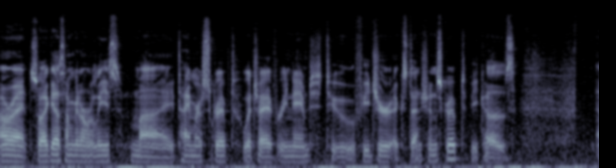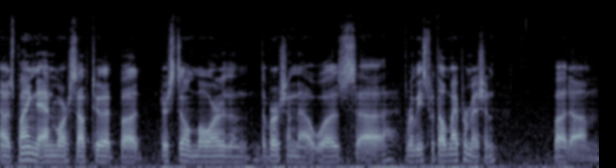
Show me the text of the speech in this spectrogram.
Alright, so I guess I'm going to release my timer script, which I've renamed to feature extension script because I was planning to add more stuff to it, but there's still more than the version that was uh, released without my permission. But um,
